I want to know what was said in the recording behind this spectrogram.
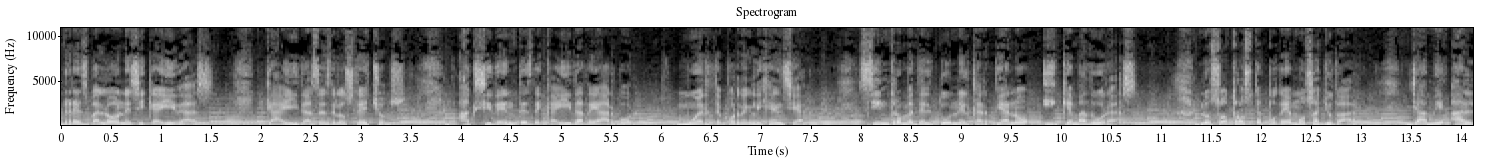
resbalones y caídas, caídas desde los techos, accidentes de caída de árbol, muerte por negligencia, síndrome del túnel carpiano y quemaduras. Nosotros te podemos ayudar. Llame al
